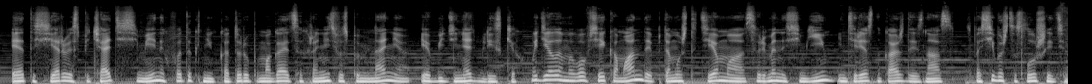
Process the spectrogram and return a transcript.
— это сервис печати семейных фотокниг, который помогает сохранить воспоминания и объединять близких. Мы делаем его всей командой, потому что тема современной семьи интересна каждой из нас. Спасибо, что слушаете.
